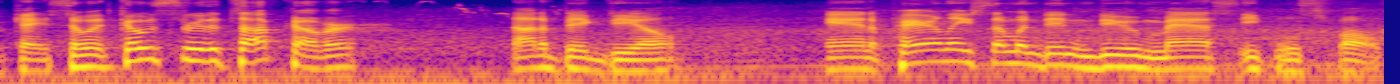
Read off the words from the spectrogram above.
Okay, so it goes through the top cover. Not a big deal. And apparently someone didn't do mass equals false.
